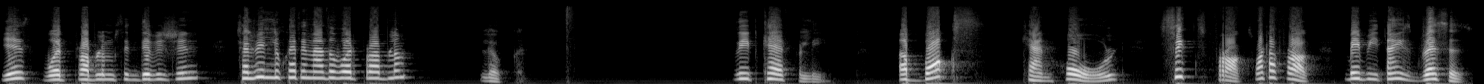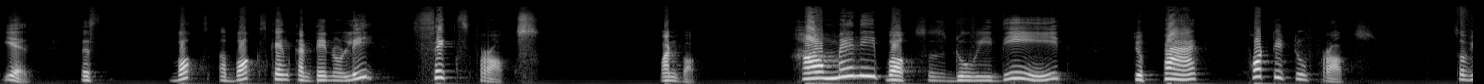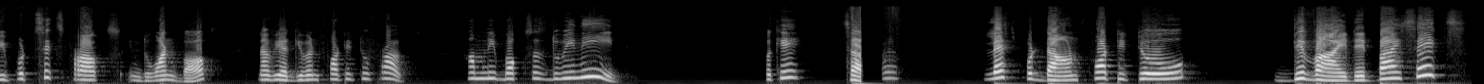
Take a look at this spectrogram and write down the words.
Yes, word problems in division. Shall we look at another word problem? Look. Read carefully. A box can hold Six frogs. What are frogs? Baby, nice dresses. Yes. This box, a box can contain only six frogs. One box. How many boxes do we need to pack 42 frogs? So we put six frogs into one box. Now we are given 42 frogs. How many boxes do we need? Okay. So let's put down 42 divided by 6.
